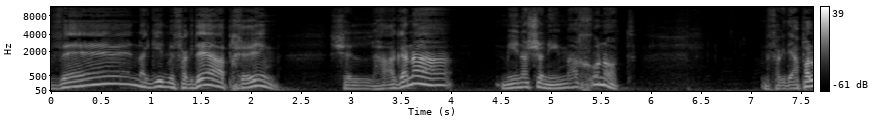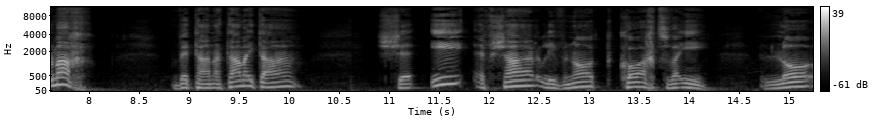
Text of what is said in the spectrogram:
ונגיד מפקדי הבכירים של ההגנה מן השנים האחרונות. מפקדי הפלמ"ח. וטענתם הייתה שאי אפשר לבנות כוח צבאי, לא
